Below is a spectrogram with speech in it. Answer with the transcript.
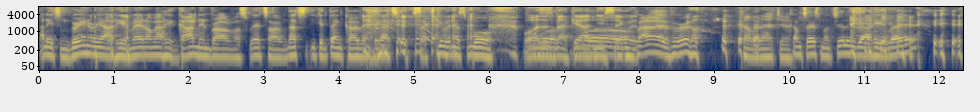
I need some greenery out here, man. I'm out here gardening, bro, in my spare time. That's you can thank COVID for that. Too. It's like giving us more. Why is this more- backyard new more, segment? bro? For real. coming at you. Come taste my chilies out here, man.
